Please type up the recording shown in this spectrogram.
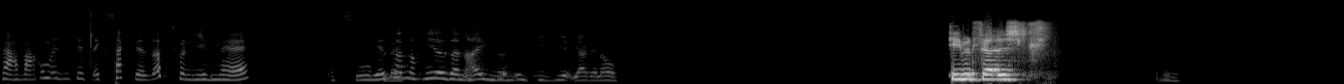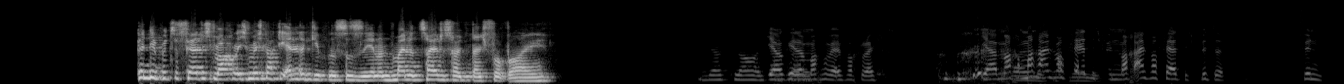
wa- Warum ist es jetzt exakt der Satz von jedem, hä? Ach so, Jetzt hat noch jeder seinen eigenen. Wie wir, ja, genau. Okay, ich bin fertig. Könnt ihr bitte fertig machen? Ich möchte noch die Endergebnisse sehen und meine Zeit ist halt gleich vorbei. Ja, klar. Ja, okay, dann machen wir einfach gleich. Ja, mach, mach einfach fertig, Finn. Mach einfach fertig, bitte. Finn.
